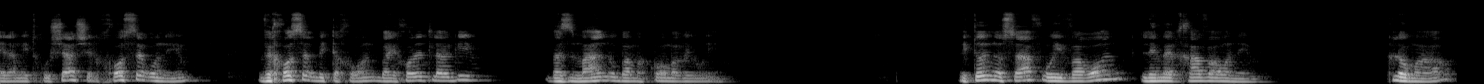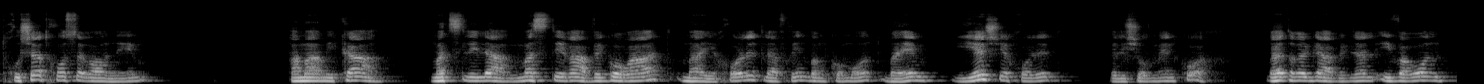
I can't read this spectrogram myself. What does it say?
אלא מתחושה של חוסר אונים וחוסר ביטחון ביכולת להגיב בזמן ובמקום הראויים. ביטוי נוסף הוא עיוורון למרחב האונים. כלומר, תחושת חוסר האונים המעמיקה, מצלילה, מסתירה וגורעת מהיכולת להבחין במקומות בהם יש יכולת ולשאוב מהן כוח. בהדרגה, בגלל עיוורון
